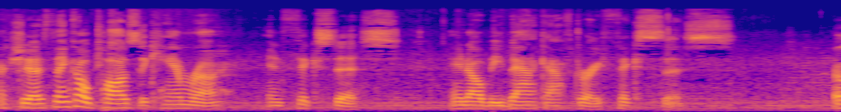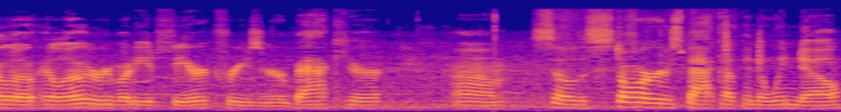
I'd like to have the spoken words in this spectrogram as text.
Actually, I think I'll pause the camera and fix this. And I'll be back after I fix this. Hello, hello everybody, it's the Eric Friesen back here. Um, so the star is back up in the window.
